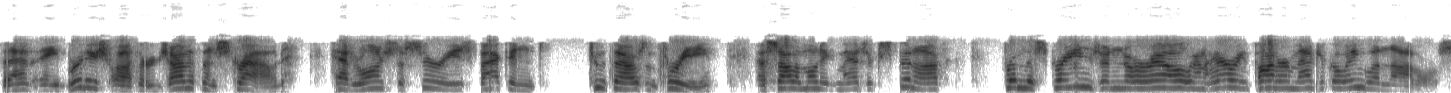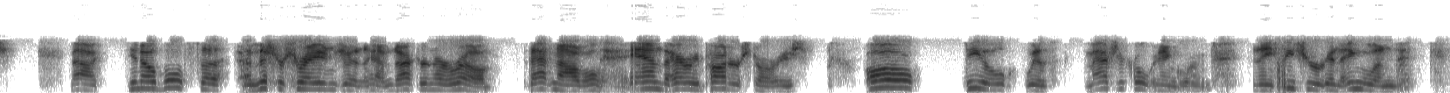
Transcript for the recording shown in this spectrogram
that a British author, Jonathan Stroud, had launched a series back in 2003, a Solomonic magic spin-off from the Strange and Norrell and Harry Potter Magical England novels. Now, you know, both uh, Mr. Strange and, and Dr. Norrell, that novel, and the Harry Potter stories all deal with magical England. They feature in England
